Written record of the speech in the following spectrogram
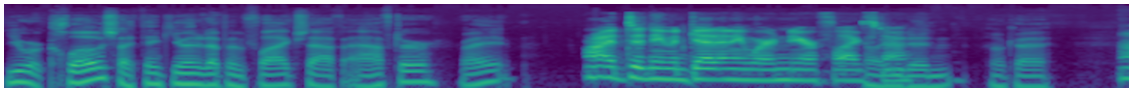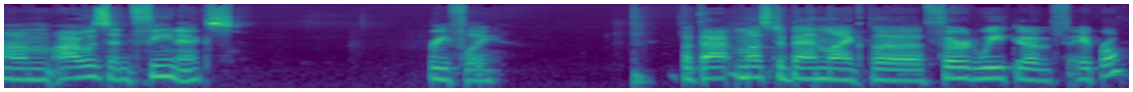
You were close. I think you ended up in Flagstaff after, right? I didn't even get anywhere near Oh, Flagstaff. you didn't. Okay. Um, I was in Phoenix briefly, but that must have been like the third week of April,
